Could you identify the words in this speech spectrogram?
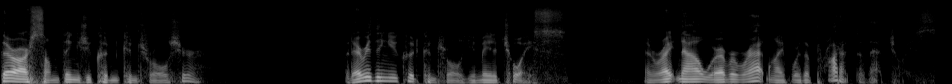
there are some things you couldn't control, sure. But everything you could control, you made a choice. And right now, wherever we're at in life, we're the product of that choice.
